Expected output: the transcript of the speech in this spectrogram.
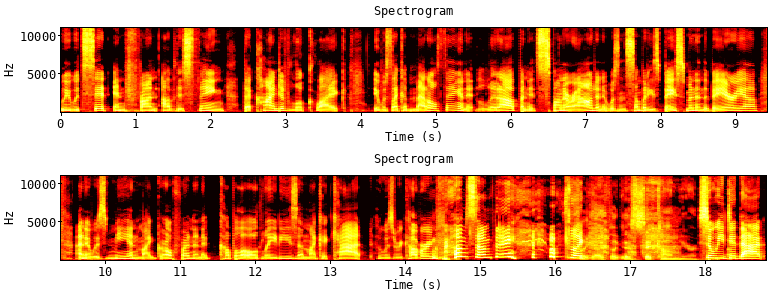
We would sit in front of this thing that kind of looked like it was like a metal thing and it lit up and it spun around and it was in somebody's basement in the Bay Area. And it was me and my girlfriend and a couple of old ladies and like a cat who was recovering from something. it was like, like, I feel like a sitcom here. so we did that.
